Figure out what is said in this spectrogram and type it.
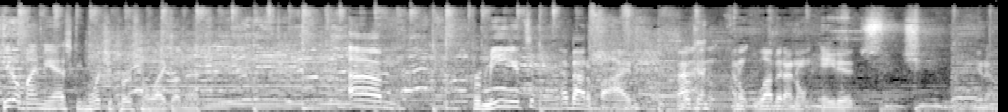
If you don't mind me asking, what's your personal like on that? Um, for me, it's about a five. I, Okay. I, don't, I don't love it. I don't hate it. You know,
